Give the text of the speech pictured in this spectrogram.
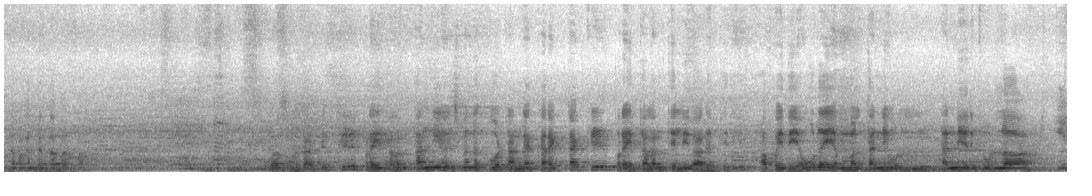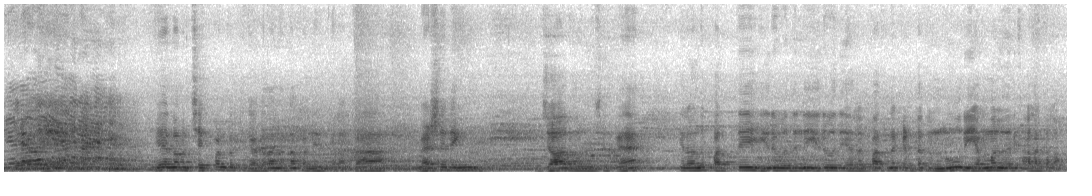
இந்த பக்கம் தெரிஞ்சா பாருப்பா க்ளோஸ் காட்டு கீழ்ப்புறைத்தளம். தண்ணியை வச்சுன்னா அந்த கோட்டாண்ட கரெக்டாக கீழ்ப்புறைத்தளம் தெளிவாக தெரியும். அப்போ இது எவ்வளோ எம்எல் தண்ணி உள் தண்ணி இருக்கு உள்ளா? ஏன் நம்ம செக் பண்ணுறதுக்காக தான் நான் என்ன பண்ணியிருக்கிறேன்க்கா மெஷரிங் ஜார் ஒன்று வச்சுருக்கேன். இதில் வந்து பத்து இருபதுன்னு இருபது பார்த்தீங்கன்னா கிட்டத்தட்ட நூறு எம்எல் வரைக்கும் அளக்கலாம்.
